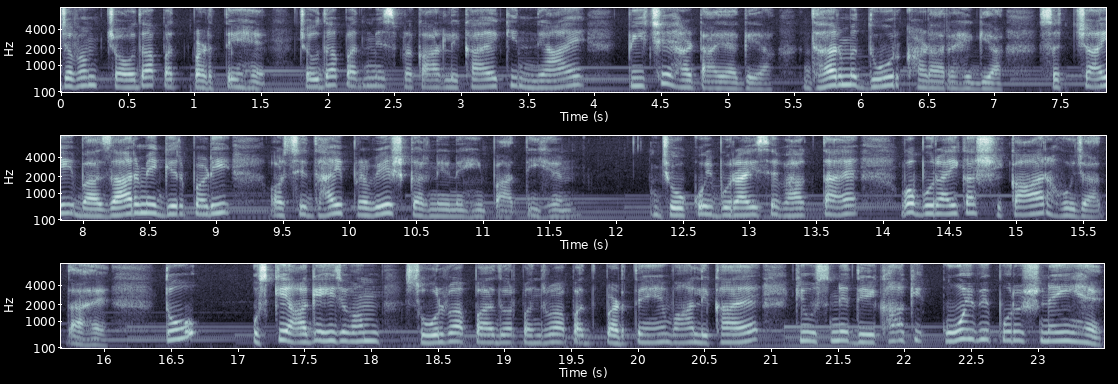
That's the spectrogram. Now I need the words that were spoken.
जब हम चौदह पद पढ़ते हैं, चौदह पद में इस प्रकार लिखा है कि न्याय पीछे हटाया गया, धर्म दूर खड़ा रह गया, सच्चाई बाज़ार में गिर पड़ी और सिधाई प्रवेश करने नहीं पाती। जाती है। जो कोई बुराई से भागता है, वह बुराई का शिकार हो जाता है। तो उसके आगे ही जब हम सोलवा पद और पंद्रवा पद पढ़ते हैं, वहाँ लिखा है कि उसने देखा कि कोई भी पुरुष नहीं है।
